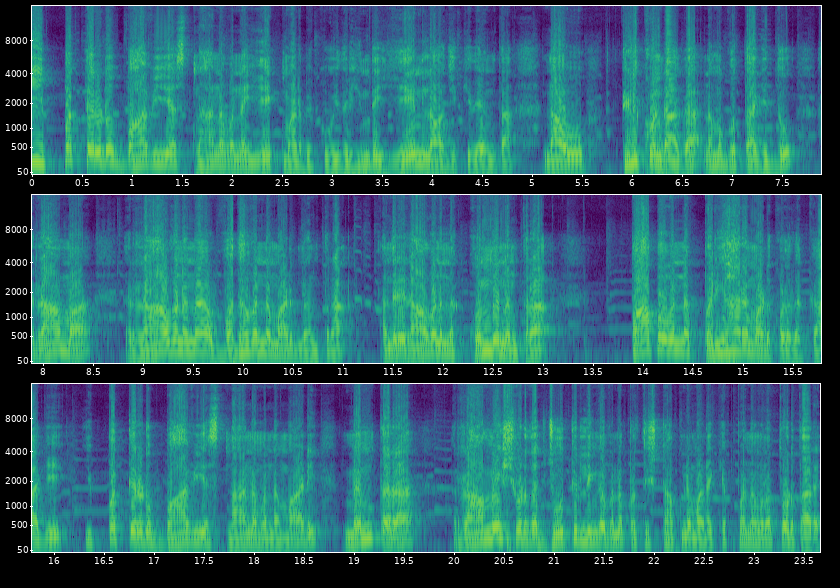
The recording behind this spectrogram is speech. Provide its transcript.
ಈ ಇಪ್ಪತ್ತೆರಡು ಬಾವಿಯ ಸ್ನಾನವನ್ನು ಏಕ್ ಮಾಡಬೇಕು? ಇದರ ಹಿಂದೆ ಏನು ಲಾಜಿಕ್ ಇದೆ ಅಂತ ನಾವು ತಿಳ್ಕೊಂಡಾಗ ನಮಗೆ ಗೊತ್ತಾಗಿದ್ದು, ರಾಮ ರಾವಣನ ವಧವನ್ನು ಮಾಡಿದ ನಂತರ, ಅಂದರೆ ರಾವಣನ ಕೊಂದ ನಂತರ ಪಾಪವನ್ನು ಪರಿಹಾರ ಮಾಡಿಕೊಳ್ಳೋದಕ್ಕಾಗಿ ಇಪ್ಪತ್ತೆರಡು ಬಾವಿಯ ಸ್ನಾನವನ್ನು ಮಾಡಿ ನಂತರ ರಾಮೇಶ್ವರದ ಜ್ಯೋತಿರ್ಲಿಂಗವನ್ನು ಪ್ರತಿಷ್ಠಾಪನೆ ಮಾಡೋಕ್ಕೆ ಪಣವನ್ನು ತೊಡ್ತಾರೆ.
